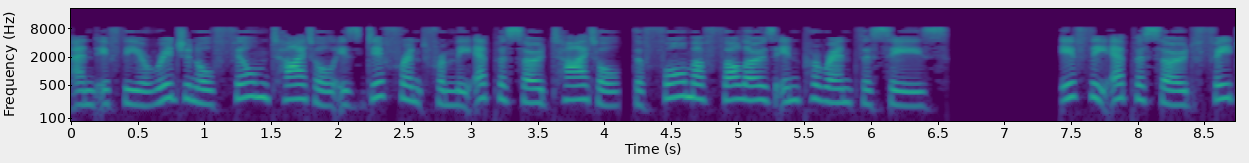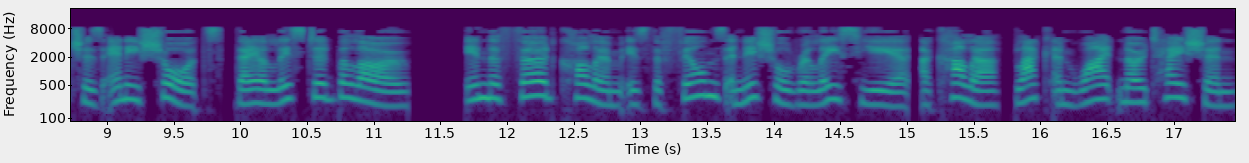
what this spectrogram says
and if the original film title is different from the episode title, the former follows in parentheses. If the episode features any shorts, they are listed below. In the third column is the film's initial release year, a color, black and white notation,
